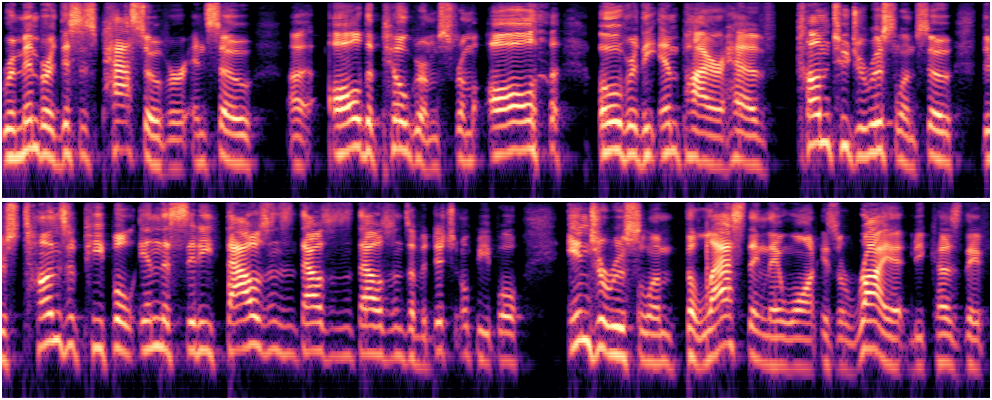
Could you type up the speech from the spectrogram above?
remember this is Passover. And so uh, all the pilgrims from all over the empire have come to Jerusalem. So there's tons of people in the city, thousands and thousands and thousands of additional people in Jerusalem. The last thing they want is a riot because they've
